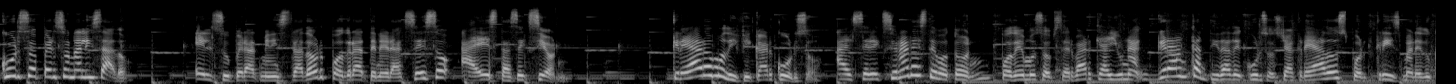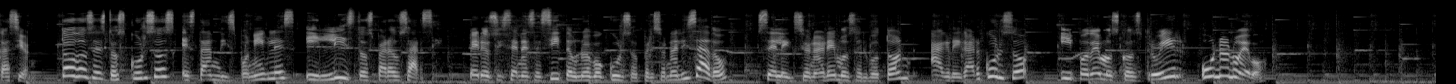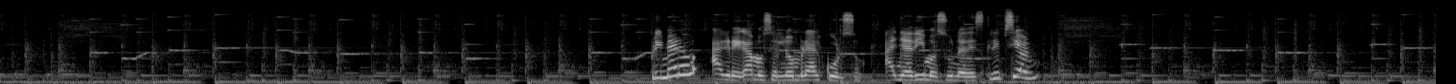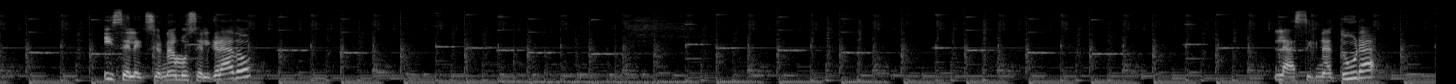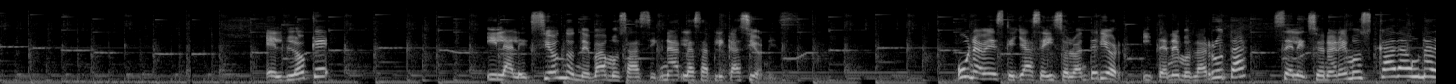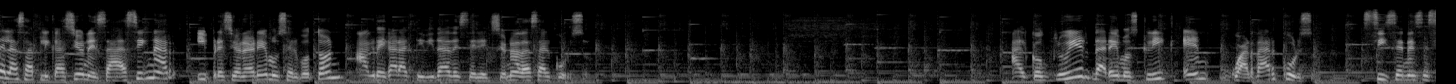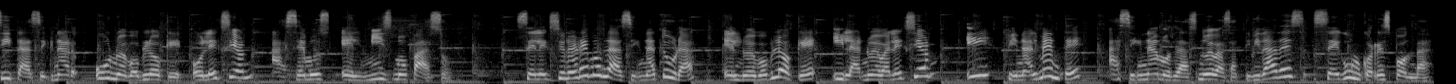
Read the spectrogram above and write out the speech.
Curso personalizado. El superadministrador podrá tener acceso a esta sección. Crear o modificar curso. Al seleccionar este botón, podemos observar que hay una gran cantidad de cursos ya creados por Crisman Educación. Todos estos cursos están disponibles y listos para usarse. Pero si se necesita un nuevo curso personalizado, seleccionaremos el botón Agregar curso y podemos construir uno nuevo. Primero, agregamos el nombre al curso, añadimos una descripción. Y seleccionamos el grado. La asignatura, el bloque y la lección donde vamos a asignar las aplicaciones. Una vez que ya se hizo lo anterior y tenemos la ruta, seleccionaremos cada una de las aplicaciones a asignar y presionaremos el botón Agregar actividades seleccionadas al curso. Al concluir, daremos clic en Guardar curso. Si se necesita asignar un nuevo bloque o lección, hacemos el mismo paso. Seleccionaremos la asignatura, el nuevo bloque y la nueva lección y, finalmente, asignamos las nuevas actividades según corresponda.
